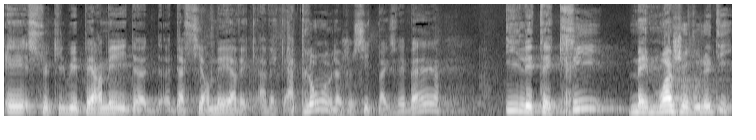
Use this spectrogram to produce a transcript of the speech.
et ce qui lui permet d'affirmer avec aplomb, là je cite Max Weber, il est écrit, mais moi je vous le dis.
